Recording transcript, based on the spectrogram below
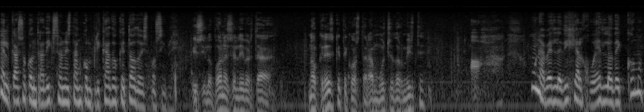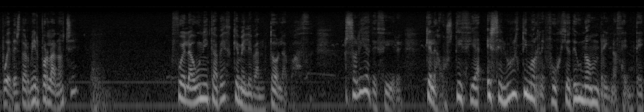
El caso contra Dixon es tan complicado que todo es posible. Y si lo pones en libertad, ¿no crees que te costará mucho dormirte? Ah, una vez le dije al juez lo de cómo puedes dormir por la noche. Fue la única vez que me levantó la voz. Solía decir que la justicia es el último refugio de un hombre inocente.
